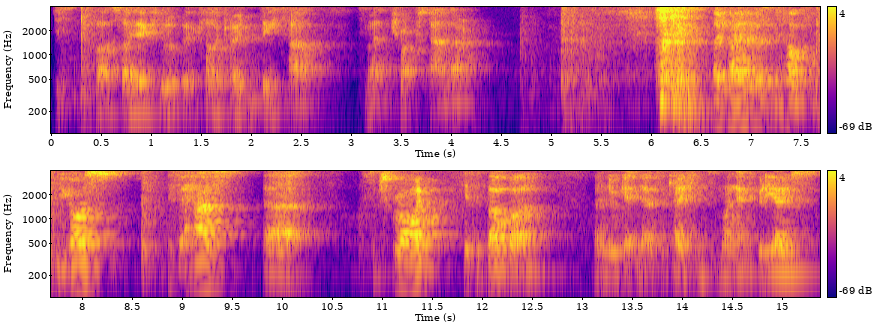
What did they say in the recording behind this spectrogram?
just like I say, extra little bit of colour code and detail to make the truck stand out. Okay, I hope that's been helpful for you guys. If it has, uh, subscribe, hit the bell button, and you'll get notifications of my next videos.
